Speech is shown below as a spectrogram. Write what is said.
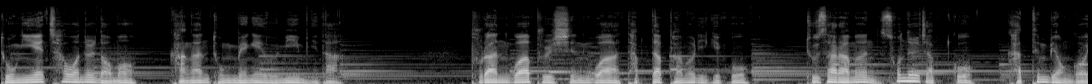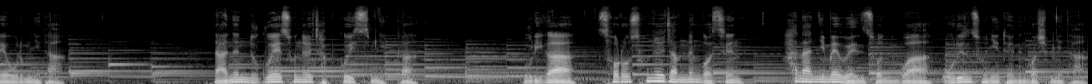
동의의 차원을 넘어 강한 동맹의 의미입니다. 불안과 불신과 답답함을 이기고 두 사람은 손을 잡고 같은 병거에 오릅니다. 나는 누구의 손을 잡고 있습니까? 우리가 서로 손을 잡는 것은 하나님의 왼손과 오른손이 되는 것입니다.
